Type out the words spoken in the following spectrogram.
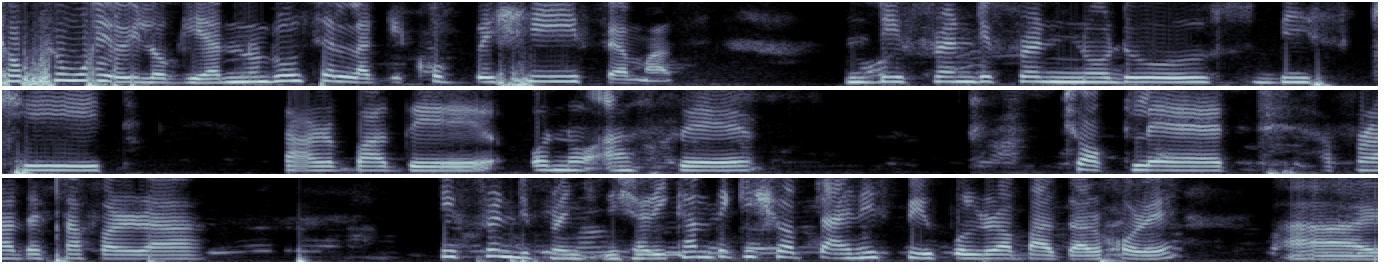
সবসময় ওই লগিয়া নুডলস এর লাগে খুব বেশি famous different different noodles biscuit তার বাদে অন্য আছে চকলেট, আপনারা দেখতে পাররা ডিফারেন্ট ডিফারেন্ট জিনিস। আর এখান থেকে সব চাইনিজ পিপলরা বাজার করে। আর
